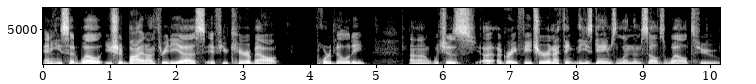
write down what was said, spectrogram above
And he said, well, you should buy it on 3DS if you care about portability, uh, which is a, a, great feature. And I think these games lend themselves well to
